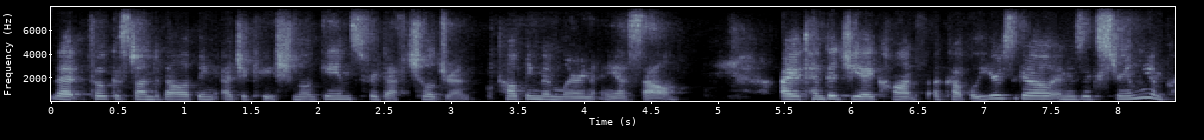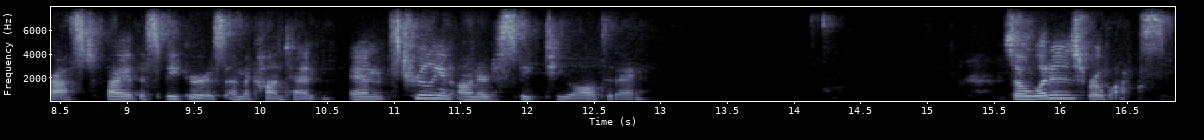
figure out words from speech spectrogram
that focused on developing educational games for deaf children, helping them learn ASL. I attended GAConf a couple years ago and was extremely impressed by the speakers and the content, and it's truly an honor to speak to you all today. So what is Roblox?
